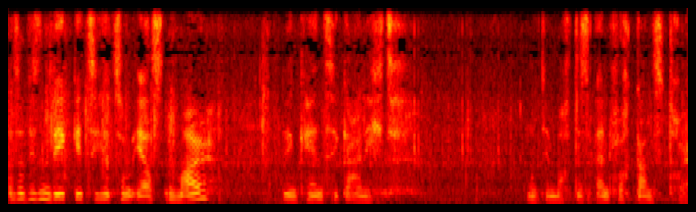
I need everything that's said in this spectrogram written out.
Also diesen Weg geht sie hier zum ersten Mal. Den kennt sie gar nicht. Und die macht das einfach ganz toll.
